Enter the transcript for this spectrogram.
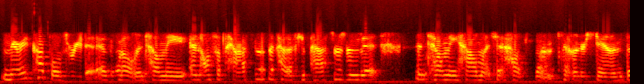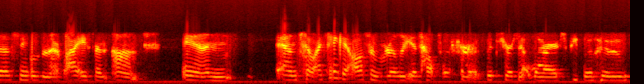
married couples read it as well and tell me, and also pastors. I've had a few pastors read it and tell me how much it helps them to understand the singles in their life and um and and so I think it also really is helpful for the church at large, people who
